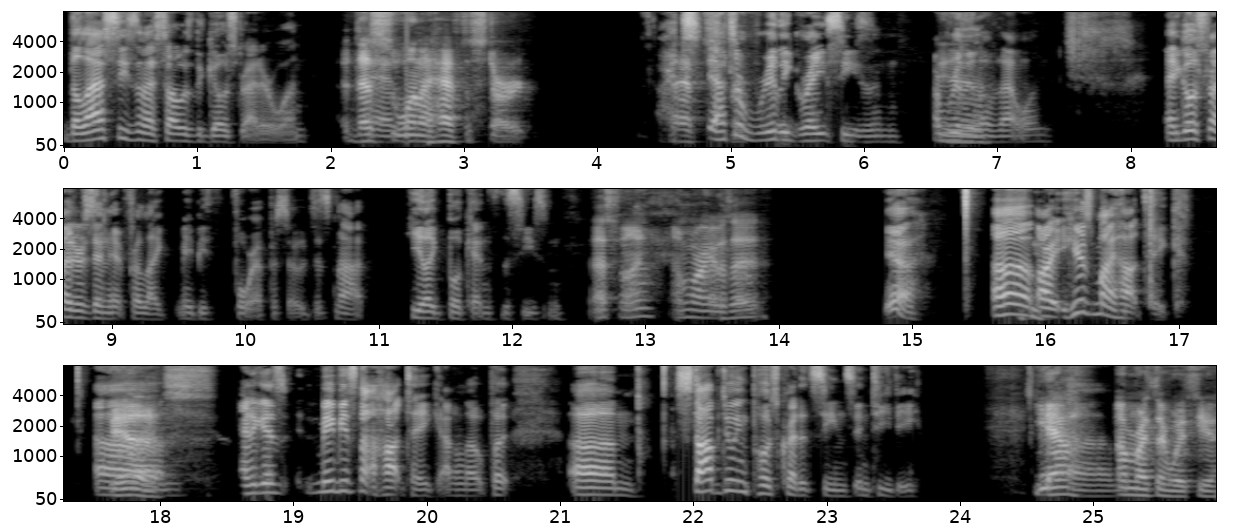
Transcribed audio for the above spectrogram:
The last season I saw was the Ghost Rider one. That's the one I have to start. Have to that's a really great season. I really love that one. And Ghost Rider's in it for like maybe four episodes. It's not he like bookends the season. That's fine. I'm alright with that. Yeah. Uh, all right. Here's my hot take. Um, yes. And I guess maybe it's not hot take. I don't know, but um, stop doing post credit scenes in TV, Yeah, um, I'm right there with you.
